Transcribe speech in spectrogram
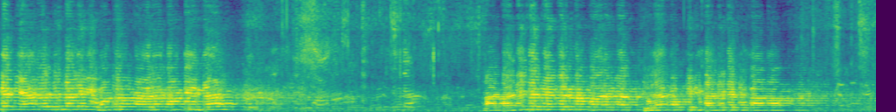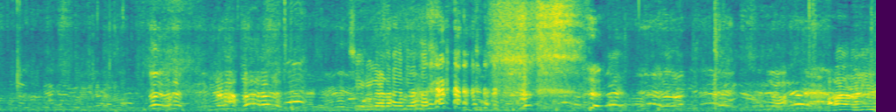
தண்ணி யார் வச்சிருந்தாலும் இங்க கொண்டு வாங்க இதெல்லாம் கவுண்டிக்கிட்ட நான் தண்ணி எங்க இருக்கேன் பாருங்க. இதெல்லாம் கவுண்டிக்கு தண்ணி காணும். ஆனா வெளியே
